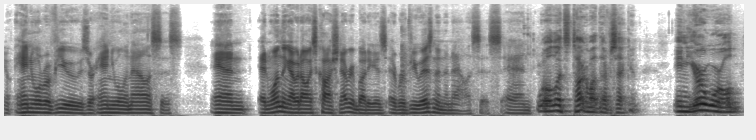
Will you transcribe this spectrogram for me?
you know annual reviews or annual analysis. And and one thing I would always caution everybody is a review isn't an analysis. And well, let's talk about that for a second. In your world,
